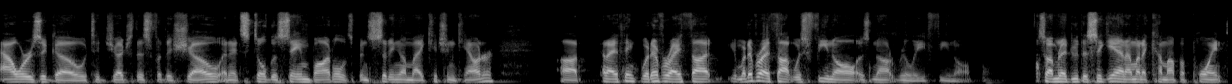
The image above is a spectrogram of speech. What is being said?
hours ago to judge this for the show, and it's still the same bottle. It's been sitting on my kitchen counter. Uh, and I think whatever I thought, whatever I thought was phenol is not really phenol. So I'm going to do this again. I'm going to come up a point.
